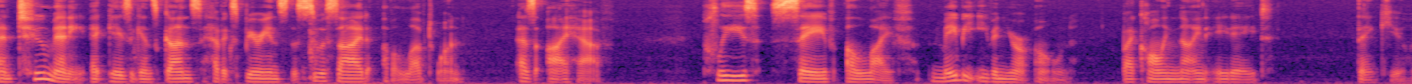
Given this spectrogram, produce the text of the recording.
And too many at Gays Against Guns have experienced the suicide of a loved one, as I have. Please save a life, maybe even your own, by calling 988. Thank you.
